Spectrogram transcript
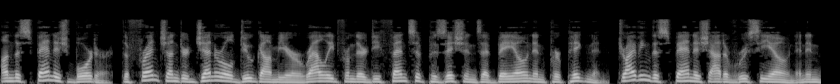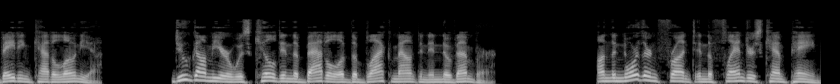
On the Spanish border, the French under General Dugommier rallied from their defensive positions at Bayonne and Perpignan, driving the Spanish out of Roussillon and invading Catalonia. Dugommier was killed in the Battle of the Black Mountain in November. On the northern front in the Flanders campaign,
